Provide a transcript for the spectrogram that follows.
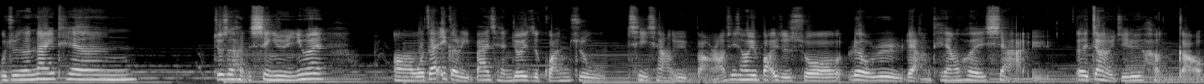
我觉得那一天就是很幸运，因为。嗯，我在一个礼拜前就一直关注气象预报，然后气象预报一直说六日两天会下雨，而且降雨几率很高。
